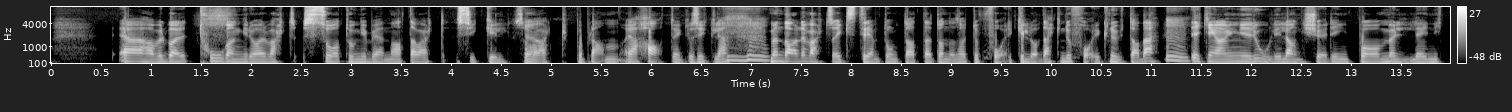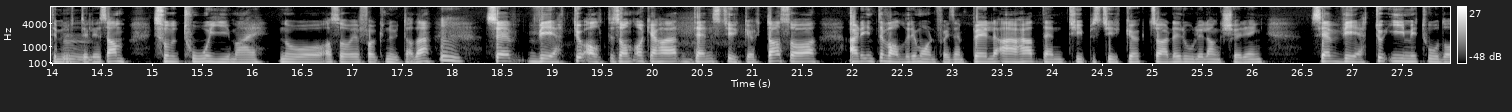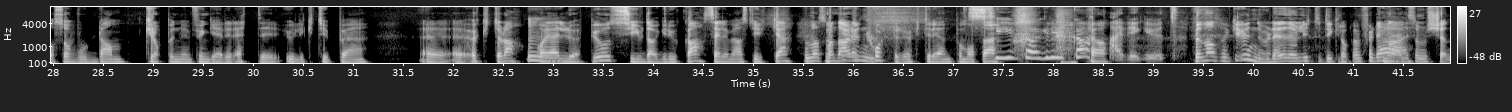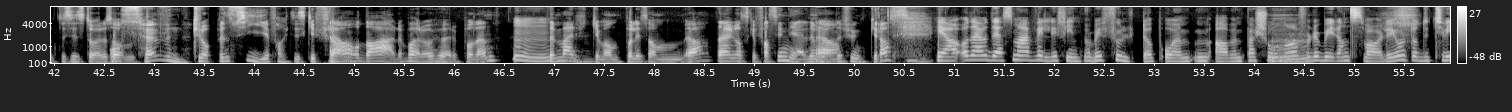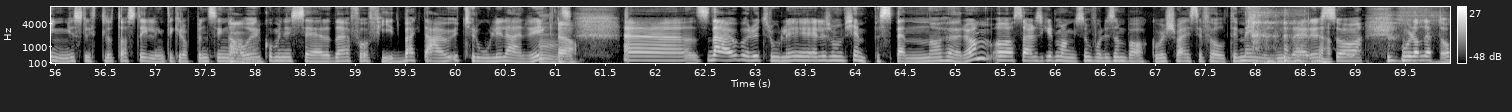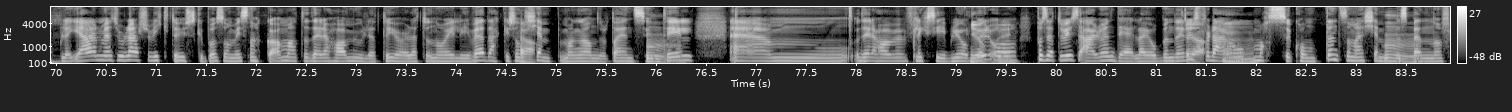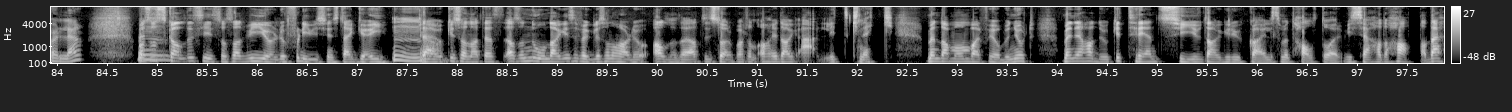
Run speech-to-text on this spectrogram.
Jeg har vel bare to ganger i år vært så tung i bena at det har vært sykkel som har vært på planen. Og jeg hater egentlig å sykle, men da har det vært så ekstremt tungt at sagt du får ikke lov. Det er ikke, du får ikke noe ut av det. Ikke engang rolig langkjøring på mølle i 90 minutter, liksom. Sone to gir meg noe Altså, jeg får ikke noe ut av det. Så jeg vet jo alltid sånn Ok, har jeg den styrkeøkta, så er det intervaller i morgen, eksempel. Har jeg hatt den type styrkeøkt, så er det rolig langkjøring. Så jeg vet jo i mitt hode også hvordan kroppen min fungerer etter ulike typer økter, da. Og jeg løper jo syv dager i uka, selv om jeg har styrke. Men Men da er det kortere økter igjen, på en måte. Syv dager i uka! Ja. Herregud. Men man skal ikke undervurdere det å lytte til kroppen, for det har jeg liksom skjønt det siste året. Og Sånn. søvn. Kroppen sier faktisk ifra, Ja. og da er det bare å høre på den. Det merker man på liksom Ja, det er ganske fascinerende hvordan Ja. det funker, ass. Ja, og det er jo det som er veldig fint med å bli fulgt opp av en person òg, for du blir ansvarliggjort, og du tvinges litt til å ta stilling til kroppens signaler, kommunisere det, få feedback. Det er jo utrolig lærerikt. Ja. Eh, så det er jo bare utrolig Eller sånn kjempespennende å høre om. Og så er det sikkert mange som får liksom bakoversveis i forhold til mengden deres og hvordan dette opplegget er. Men jeg tror det er så viktig å huske på, som vi snakka om, at dere har mulighet til å gjøre dette nå i livet. Det er ikke sånn Ja. kjempemange andre å ta hensyn til. Um, dere har fleksible jobber, Jobber. og på sett og vis er det jo en del av jobben deres, Ja. for det er jo masse content som er kjempespennende å følge. Og så skal det sies også at vi gjør det jo fordi vi syns det er gøy. Det er jo ikke sånn at jeg, altså Noen dager selvfølgelig sånn har det jo alle det, at de står opp og er sånn Å, i dag er det litt knekk. Men da må man bare få jobben gjort. Men jeg hadde jo ikke trent syv dager i uka i liksom et halvt år hvis jeg hadde hata det.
